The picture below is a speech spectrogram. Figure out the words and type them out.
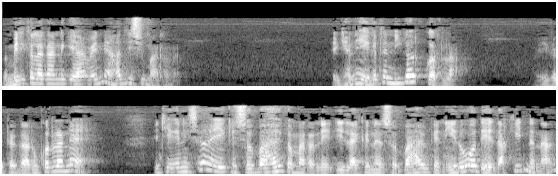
මිරිකලා ගන්න ගියාම වෙන්නේ හදිසි මරණ. ඒ කියන්නේ ඒකට නිගරු කරලා. ඒකට ගරු කරලා නැහැ. ඒක නිසා ඒකේ ස්වභාවික මරණයේදී ලැබෙන ස්වභාවික නිරෝධය දකින්න නම්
